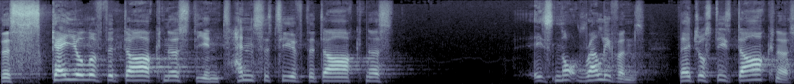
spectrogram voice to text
The scale of the darkness, the intensity of the darkness, it's not relevant. There just is darkness.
